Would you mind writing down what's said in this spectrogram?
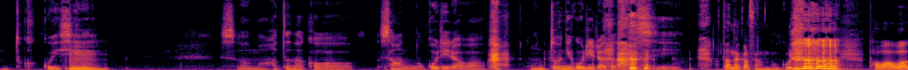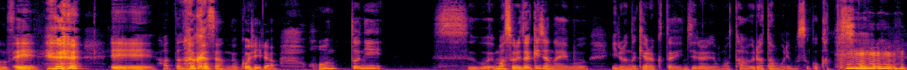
本当かっこいいし、うん。そうまあ畑中さんのゴリラは本当にゴリラだったし。畑中さんのゴリラパワーワードする ええええええ畑中さんのゴリラ。本当にすごい。まあそれだけじゃない。もういろんなキャラクター演じられる。もうた浦タモリもすごかったし。本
